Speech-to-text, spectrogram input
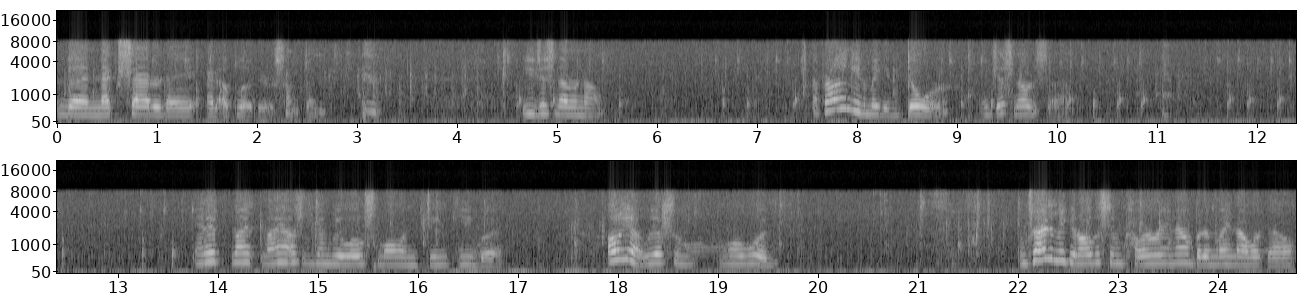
then next Saturday I'd upload it or something. you just never know. I probably need to make a door. I just noticed that. And it my my house is gonna be a little small and dinky, but oh yeah, we have some more wood. I'm trying to make it all the same color right now, but it might not work out.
